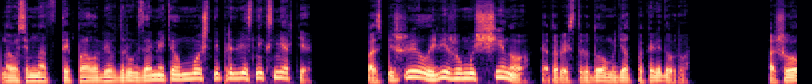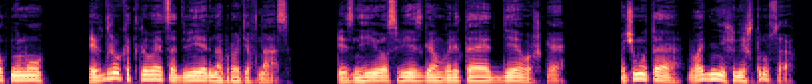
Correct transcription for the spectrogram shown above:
на восемнадцатой палубе вдруг заметил мощный предвестник смерти. Поспешил и вижу мужчину, который с трудом идет по коридору. Пошел к нему, и вдруг открывается дверь напротив нас. Из нее с визгом вылетает девушка, почему-то в одних лишь трусах.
